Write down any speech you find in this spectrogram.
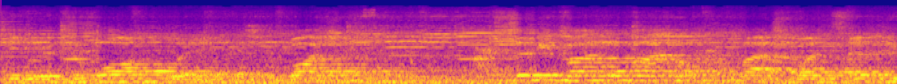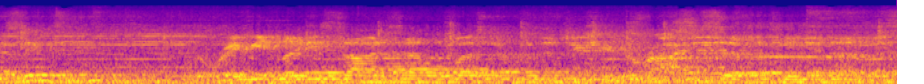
Continue to walk, please, as you watch our semi-final final, class 176, Arabian Lady Side Saddle Western. 17 and under.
